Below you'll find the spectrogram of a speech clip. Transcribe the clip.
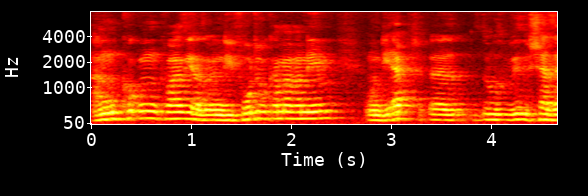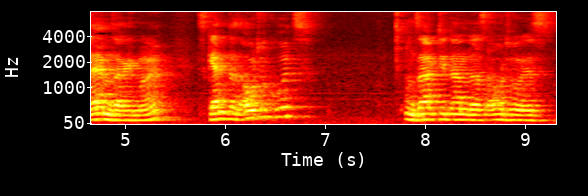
angucken quasi, also in die Fotokamera nehmen und die App, äh, so wie Shazam, sage ich mal, scannt das Auto kurz und sagt dir dann, das Auto ist,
